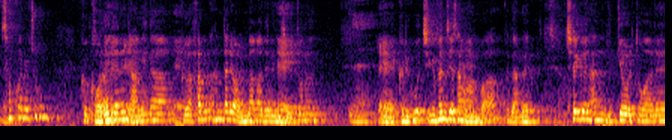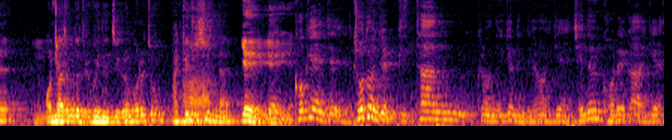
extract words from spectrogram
성과를 조금 그 거래되는 네. 양이나 네. 그 하루 한 달에 얼마가 되는지 네. 또는 네. 네. 예, 그리고 지금 현재 상황과 그다음에 최근 한 6개월 동안에 음. 얼마 정도 들고 있는지 그런 거를 좀 밝혀줄 수 아. 있나요? 예, 네, 예, 예. 거기에 이제 저도 이제 비슷한 그런 의견인데요. 이게 재능 거래가 이게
